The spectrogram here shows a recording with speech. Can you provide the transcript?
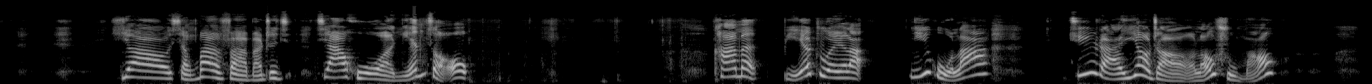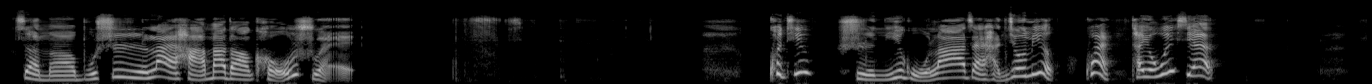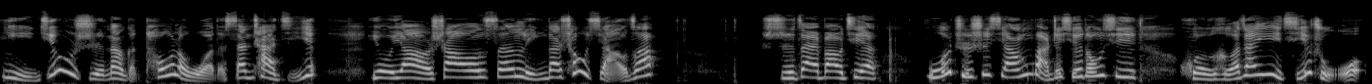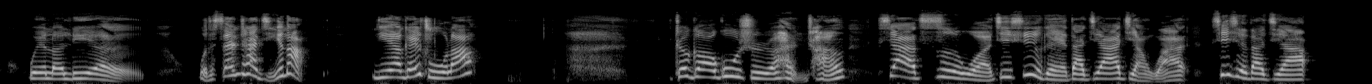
要想办法把这家伙撵走。他们，别追了！尼古拉居然要找老鼠毛，怎么不是癞蛤蟆的口水？快听，是尼古拉在喊救命！快，他有危险！你就是那个偷了我的三叉戟，又要烧森林的臭小子！实在抱歉。我只是想把这些东西混合在一起煮，为了练我的三叉戟呢。你也给煮了。这个故事很长，下次我继续给大家讲完。谢谢大家。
